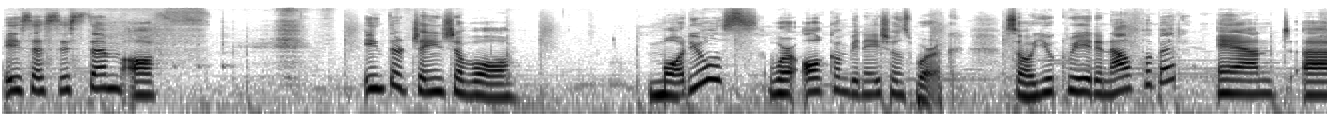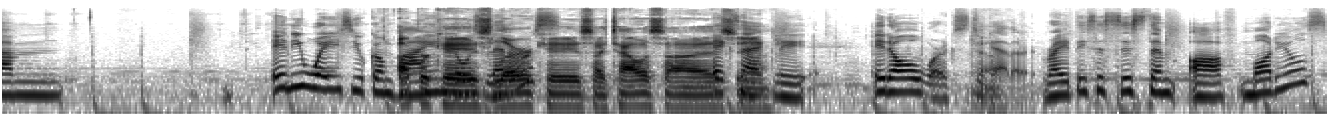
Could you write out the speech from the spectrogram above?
is a system of interchangeable modules where all combinations work. So you create an alphabet and um, any ways you combine Uppercase, those letters. lowercase, italicized. yeah. Exactly. It all works Yeah. together, right? It's a system of modules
